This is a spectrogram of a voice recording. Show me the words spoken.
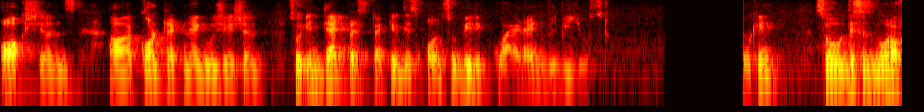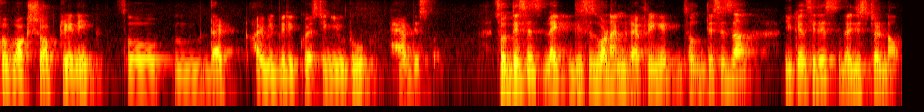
auctions, uh, contract negotiation. So in that perspective, this also be required and will be used. Okay, so this is more of a workshop training. So um, that I will be requesting you to have this one. So this is like, this is what I'm referring it. So this is a, you can see this register now.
